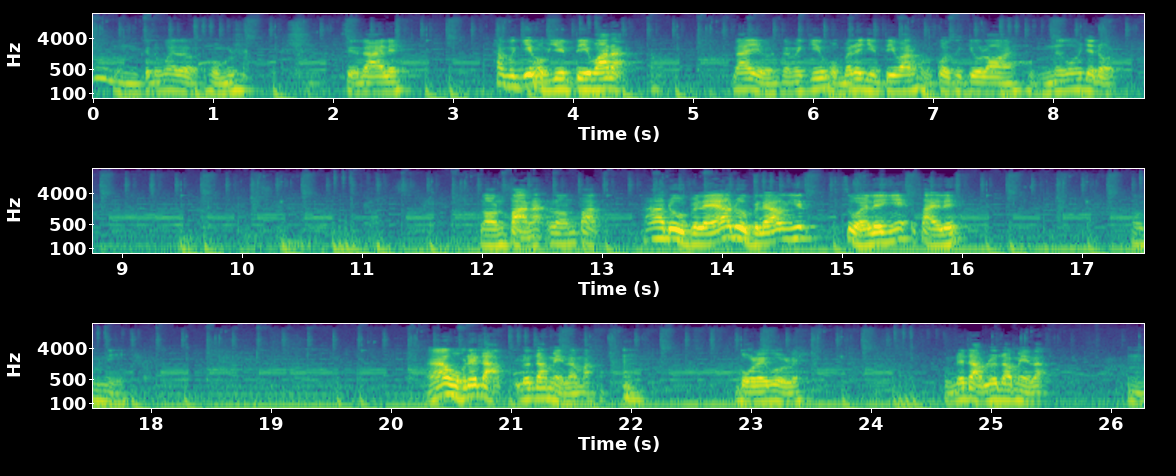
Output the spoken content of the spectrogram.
อืมก็นึกว่าโดดผม เสียดายเลย ถ้าเมื่อกี้ผมยืนตีวัดอะได้อยู่ แต่เมื่อกี้ผมไม่ได้ยืนตีวัด ผมกดสกิลรอย ผมนึกว่ามันจะโดด ร้อนปัดนะร้อนปัดอ่าดูดไปแล้ว ดูดไปแล้วอย่างงี้ สวยเลยอย่างงี้ ใส่เลยเอามันหนีอ้าผมได้ดับลดดาเมจแล้วมา บวกเลยบวกเลย ผมได้ดับลดดาเมจแล้วอืม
